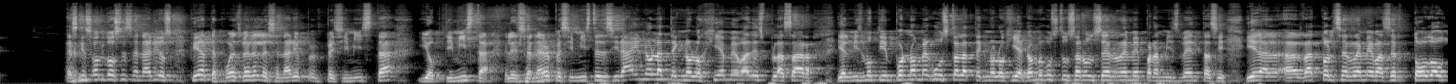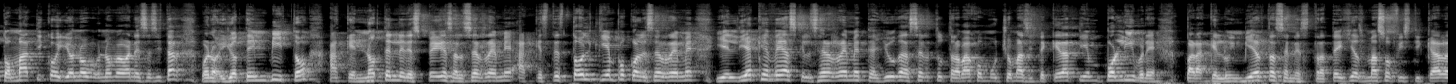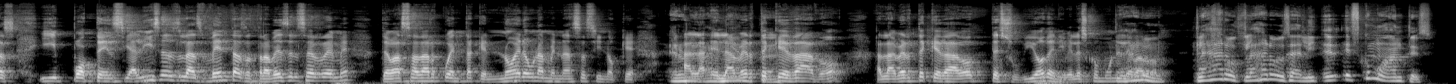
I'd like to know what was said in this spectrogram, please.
es que son dos escenarios. Fíjate, puedes ver el escenario pesimista y optimista. El escenario pesimista es decir, ay, no, la tecnología me va a desplazar. Y al mismo tiempo, no me gusta la tecnología. No me gusta usar un CRM para mis ventas. Y, y al, rato el CRM va a ser todo automático y yo no, no me va a necesitar. Bueno, yo te invito a que no te le despegues al CRM, a que estés todo el tiempo con el CRM. Y el día que veas que el CRM te ayuda a hacer tu trabajo mucho más y te queda tiempo libre para que lo inviertas en estrategias más sofisticadas y potencialices las ventas a través del CRM, te vas a dar cuenta que no era una amenaza, sino que el haberte quedado, al haberte quedado, te subió de niveles como un elevador. Claro, claro. O sea, es como antes.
